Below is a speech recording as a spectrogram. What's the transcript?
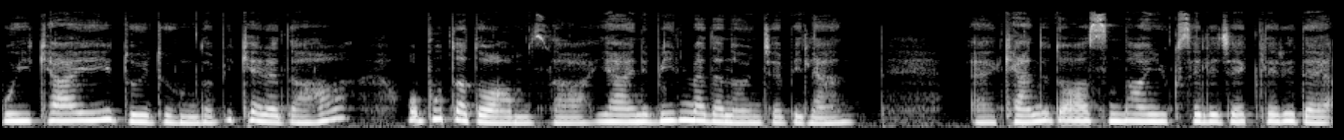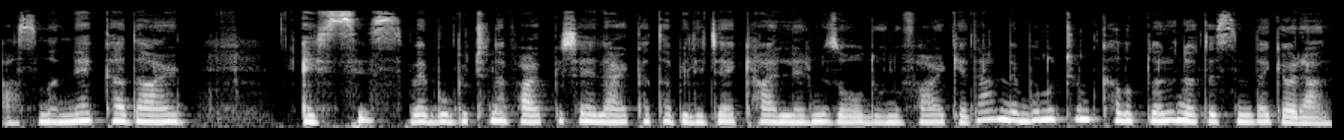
bu hikayeyi duyduğumda bir kere daha o Buda doğamıza yani bilmeden önce bilen e, kendi doğasından yükselecekleri de aslında ne kadar eşsiz ve bu bütüne farklı şeyler katabilecek hallerimiz olduğunu fark eden ve bunu tüm kalıpların ötesinde gören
